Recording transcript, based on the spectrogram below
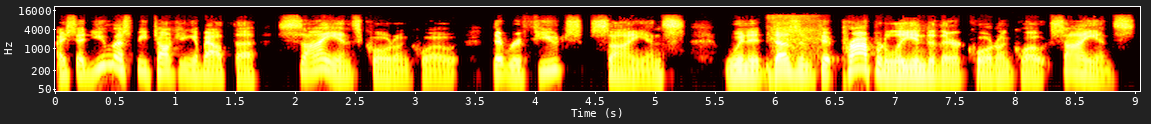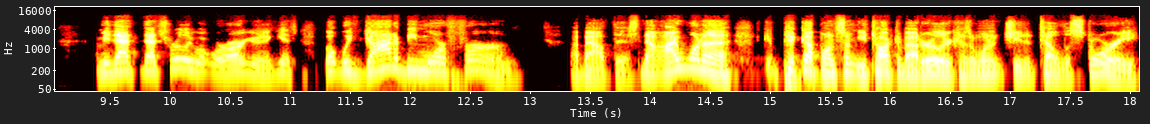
I said, You must be talking about the science, quote unquote, that refutes science when it doesn't fit properly into their quote unquote science. I mean, that that's really what we're arguing against. But we've got to be more firm about this. Now, I want to pick up on something you talked about earlier because I wanted you to tell the story.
